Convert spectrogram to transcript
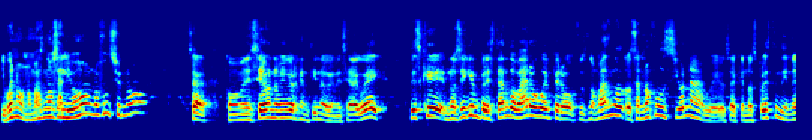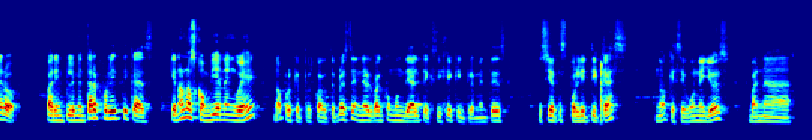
Y bueno, nomás no salió, no funcionó. O sea, como me decía un amigo argentino, güey, me decía, güey, es que nos siguen prestando varo, güey, pero pues nomás no, o sea, no funciona, güey. O sea, que nos presten dinero para implementar políticas que no nos convienen, güey, ¿no? Porque pues cuando te presta dinero el Banco Mundial te exige que implementes ciertas políticas, ¿no? Que según ellos van a,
